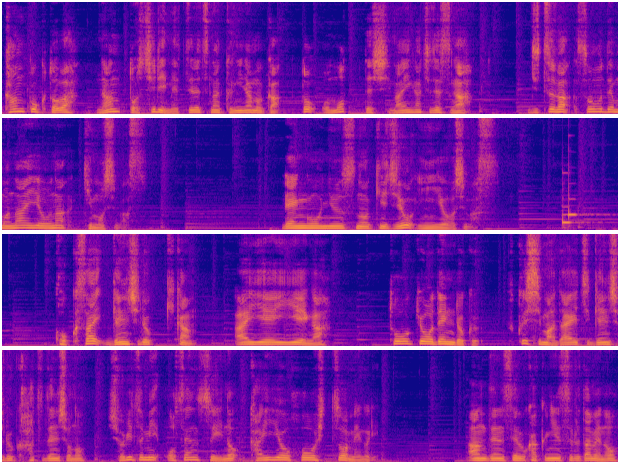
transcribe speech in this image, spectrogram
韓国とはなんと死に滅裂な国なのかと思ってしまいがちですが、実はそうでもないような気もします。連合ニュースの記事を引用します。国際原子力機関 IAEA が東京電力福島第一原子力発電所の処理済み汚染水の海洋放出をめぐり、安全性を確認するための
